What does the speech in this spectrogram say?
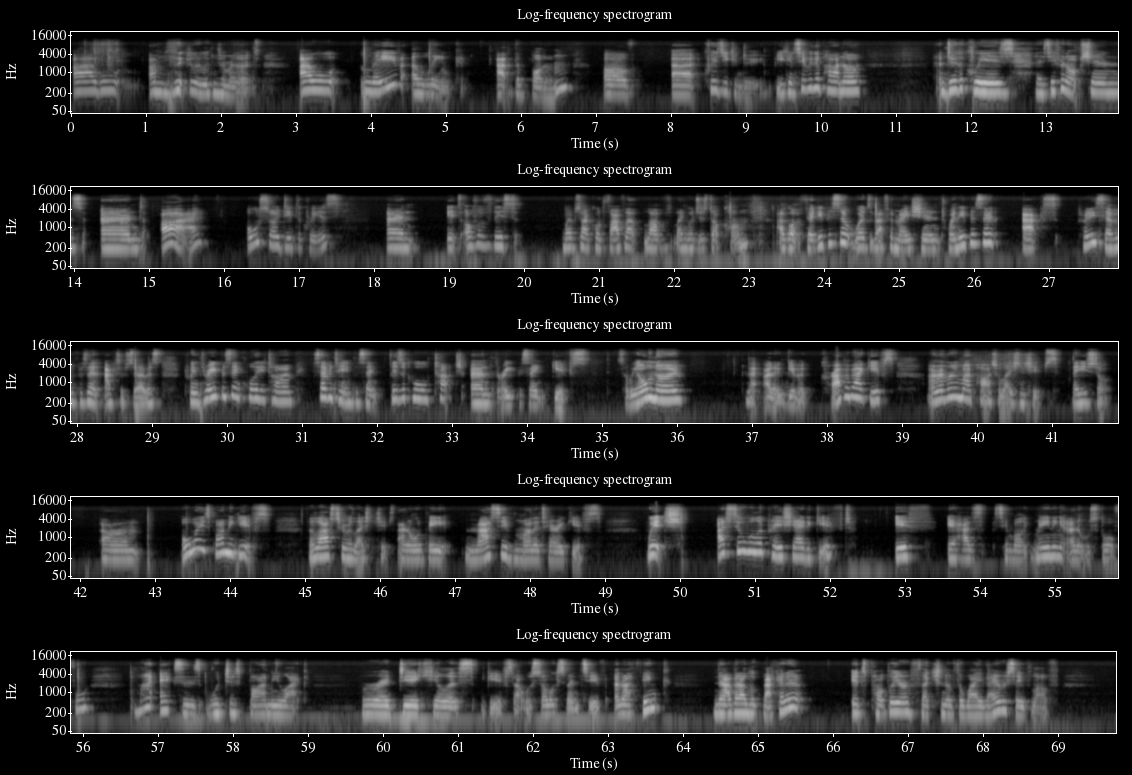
I will. I'm literally looking through my notes. I will leave a link at the bottom of a quiz you can do. You can sit with your partner and do the quiz. There's different options, and I also did the quiz, and it's off of this website called fivelovelanguages.com. I got 30% words of affirmation, 20% acts 27% acts of service, 23% quality time, 17% physical touch, and 3% gifts. So we all know that I don't give a crap about gifts. I remember in my past relationships, they used to um, always buy me gifts. The last two relationships, and it would be massive monetary gifts, which I still will appreciate a gift if it has symbolic meaning and it was thoughtful my exes would just buy me like ridiculous gifts that were so expensive. And I think now that I look back at it, it's probably a reflection of the way they receive love.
